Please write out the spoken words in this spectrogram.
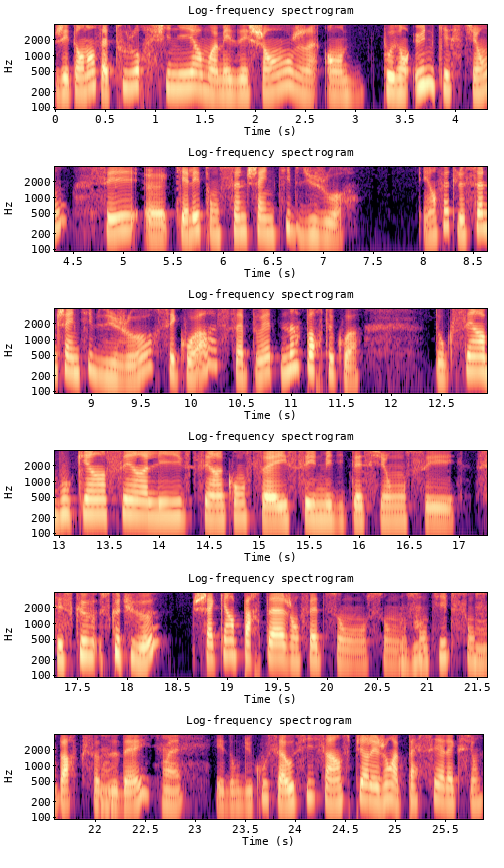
j'ai tendance à toujours finir moi mes échanges en posant une question c'est euh, quel est ton sunshine tips du jour? Et en fait, le sunshine tips du jour, c'est quoi? Ça peut être n'importe quoi. Donc c'est un bouquin, c'est un livre, c'est un conseil, c'est une méditation, c'est ce que, ce que tu veux. Chacun partage en fait son, son, mhm. son tips, son mhm. sparks of the mhm. day. Et donc du coup, ça aussi, ça inspire les gens à passer à l'action.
